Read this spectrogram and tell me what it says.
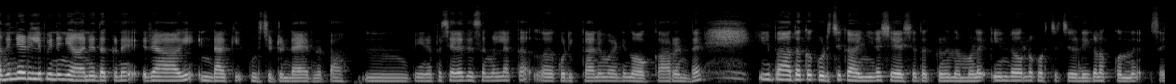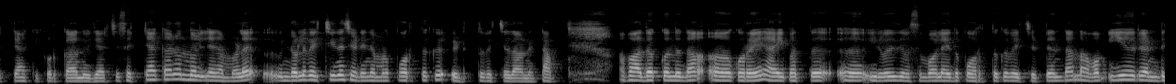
അതിന്റെ ഇടയിൽ പിന്നെ ഞാനിതൊക്കെ രാഗി ഉണ്ടാക്കി കുടിച്ചിട്ടുണ്ടായിരുന്നു കേട്ടോ പിന്നെ ഇപ്പോൾ ചില ദിവസങ്ങളിലൊക്കെ കുടിക്കാനും വേണ്ടി നോക്കാറുണ്ട്. ഇനിയിപ്പോൾ അതൊക്കെ കുടിച്ച് കഴിഞ്ഞതിന് ശേഷം ഇതൊക്കെ നമ്മൾ ഇൻഡോറിൽ കുറച്ച് ചെടികളൊക്കെ ഒന്ന് സെറ്റാക്കി കൊടുക്കാമെന്ന് വിചാരിച്ച്. സെറ്റാക്കാനൊന്നുമില്ല. നമ്മൾ ഇൻഡോറിൽ വെച്ചിരുന്ന ചെടി നമ്മൾ പുറത്തേക്ക് എടുത്തു വെച്ചതാണ് കേട്ടോ അപ്പോൾ അതൊക്കെ ഒന്ന് ഇതാ കുറേ ആയി. പത്ത് ഇരുപത് ദിവസം പോലെ ഇത് പുറത്തേക്ക് വെച്ചിട്ട് എന്താണെന്നാവും ഈ ഒരു രണ്ട്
